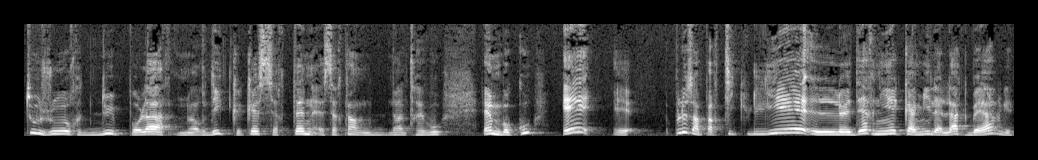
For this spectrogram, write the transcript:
toujours du polar nordique que certaines et certains d'entre vous aiment beaucoup, et, plus en particulier le dernier Camille Lackberg.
